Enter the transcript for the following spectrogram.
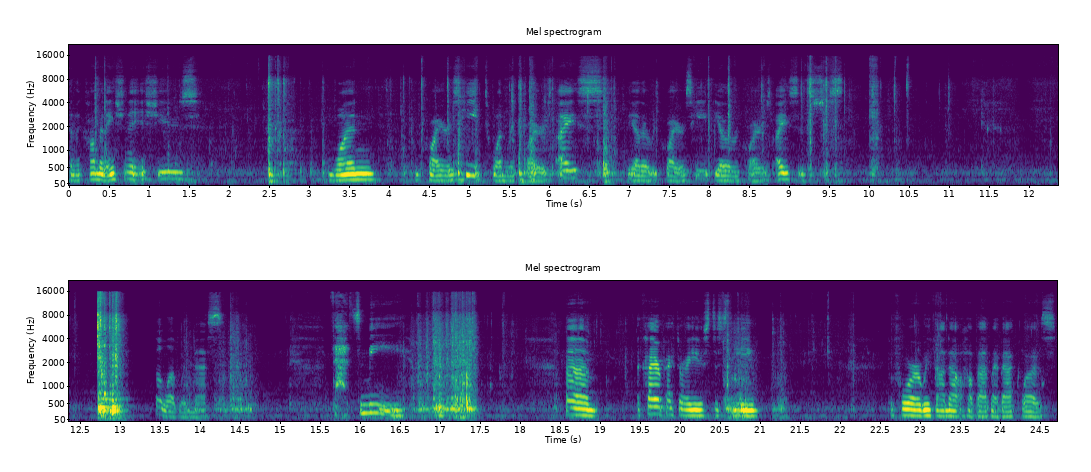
And the combination of issues, one requires heat, one requires ice, the other requires heat, the other requires ice. It's just a lovely mess. That's me. Um, a chiropractor I used to see before we found out how bad my back was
